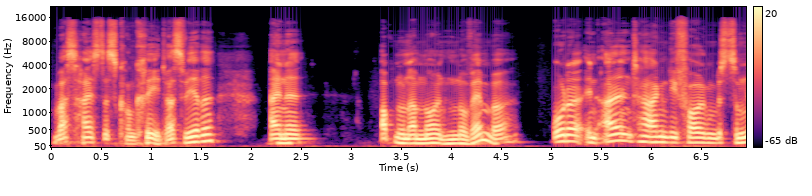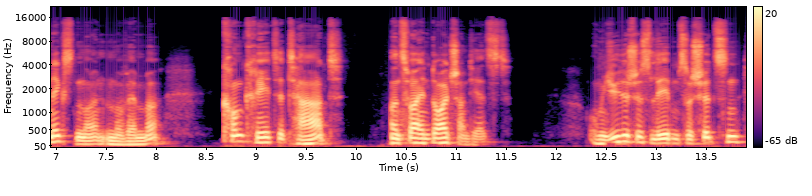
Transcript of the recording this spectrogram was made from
Was heißt das konkret? Was wäre eine, ob nun am 9. November oder in allen Tagen, die folgen bis zum nächsten 9. November, konkrete Tat, und zwar in Deutschland jetzt, um jüdisches Leben zu schützen,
